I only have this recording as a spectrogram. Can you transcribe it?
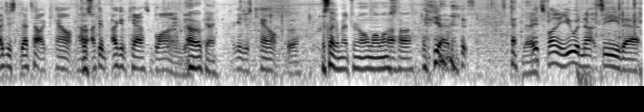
I just, that's how I count. How, Just- I could I could cast blind. Oh, okay. I can just count the, It's like a metronome almost. uh-huh. yeah, it is. It's funny, you would not see that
